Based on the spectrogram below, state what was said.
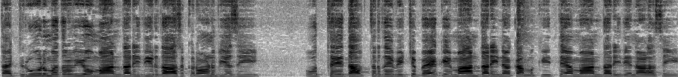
ਤਾਂ ਜ਼ਰੂਰ ਮਤਲਬ ਵੀ ਉਹ ਇਮਾਨਦਾਰੀ ਦੀ ਅਰਦਾਸ ਕਰਾਉਣ ਵੀ ਅਸੀਂ ਉੱਥੇ ਦਫ਼ਤਰ ਦੇ ਵਿੱਚ ਬਹਿ ਕੇ ਇਮਾਨਦਾਰੀ ਨਾਲ ਕੰਮ ਕੀਤਾ ਇਮਾਨਦਾਰੀ ਦੇ ਨਾਲ ਅਸੀਂ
